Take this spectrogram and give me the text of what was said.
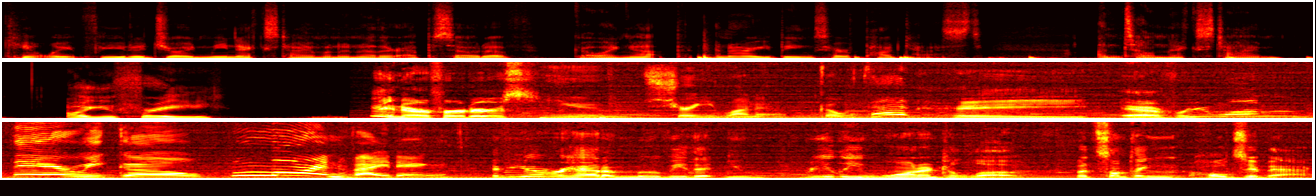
can't wait for you to join me next time on another episode of Going Up, an Are You Being Served podcast. Until next time, are you free? Hey, Nerf herders. You sure you want to go with that? Hey, everyone. There we go. More inviting. Have you ever had a movie that you really wanted to love, but something holds you back?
